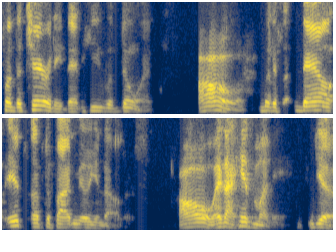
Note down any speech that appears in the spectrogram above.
for the charity that he was doing. Oh, But it's now It's up to five million dollars. oh, it's not his money. Yeah.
